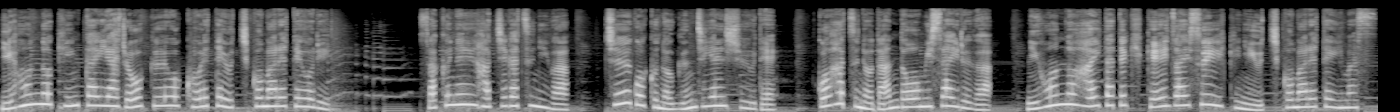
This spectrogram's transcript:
日本の近海や上空を越えて撃ち込まれており、昨年8月には中国の軍事演習で5発の弾道ミサイルが日本の排他的経済水域に撃ち込まれています。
